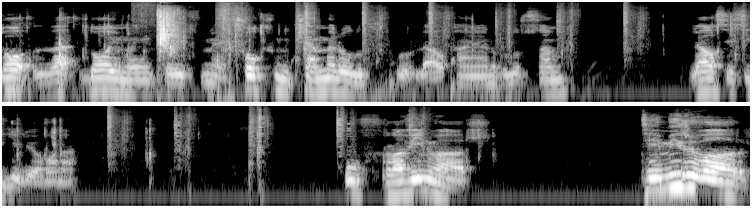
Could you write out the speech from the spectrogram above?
do ve doymayın keyfime. Çok mükemmel olur bu lav kaynağını bulursam. Lav sesi geliyor bana. Uf ravin var. Demir var.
